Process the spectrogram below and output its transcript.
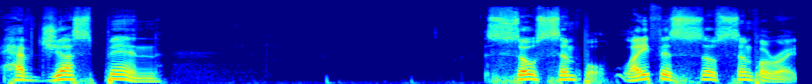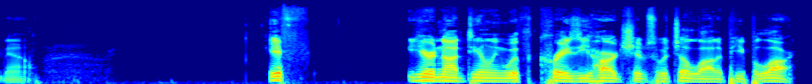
have just been so simple. Life is so simple right now. If you're not dealing with crazy hardships, which a lot of people are.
